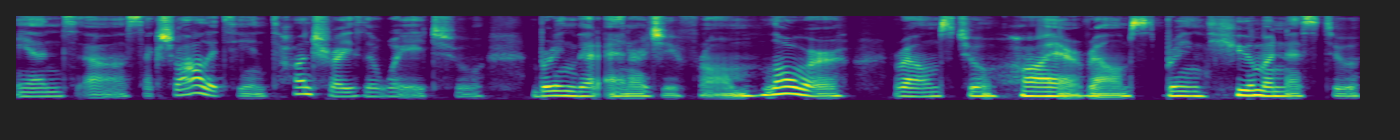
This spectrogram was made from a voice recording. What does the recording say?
And uh, sexuality in Tantra is the way to bring that energy from lower realms to higher realms, bring humanness to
